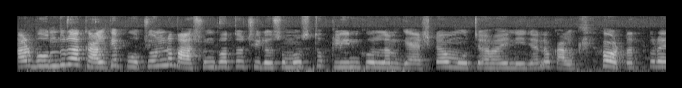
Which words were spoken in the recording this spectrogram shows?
আর বন্ধুরা, কালকে প্রচণ্ড বাসনপত্র ছিল, সমস্ত ক্লিন করলাম, গ্যাসটাও মোচা হয়নি, যেন কালকে হঠাৎ করে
